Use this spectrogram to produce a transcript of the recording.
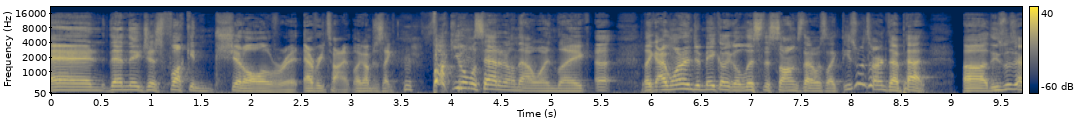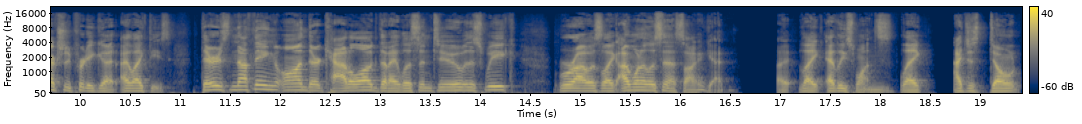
And then they just fucking shit all over it every time. Like I'm just like, fuck, you almost had it on that one. Like, uh, like I wanted to make like a list of songs that I was like, these ones aren't that bad. Uh, these ones are actually pretty good. I like these. There's nothing on their catalog that I listened to this week where I was like, I want to listen to that song again, I, like at least once. Like I just don't.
